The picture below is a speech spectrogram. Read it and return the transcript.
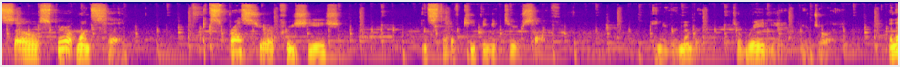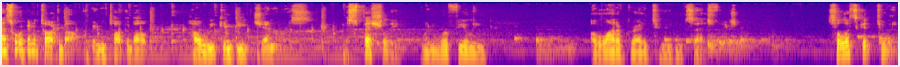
so, Spirit once said, express your appreciation instead of keeping it to yourself. And to remember to radiate your joy. And that's what we're going to talk about. We're going to talk about how we can be generous, especially when we're feeling a lot of gratitude and satisfaction. So let's get to it.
